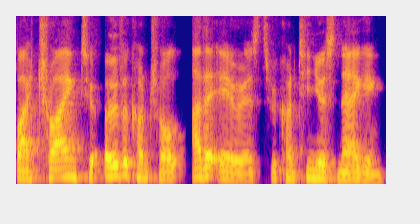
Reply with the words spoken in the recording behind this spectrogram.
by trying to over control other areas through continuous nagging.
